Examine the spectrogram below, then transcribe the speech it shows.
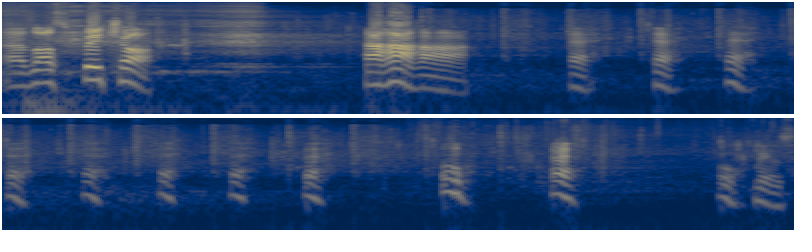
Ez az picsa! Ha ha ha! Eh, eh, eh, eh, eh, eh, eh, eh. Ó, eh. Ó, mi ez?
